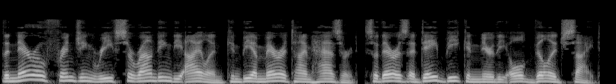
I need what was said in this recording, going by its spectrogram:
The narrow fringing reef surrounding the island can be a maritime hazard, so there is a day beacon near the old village site.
